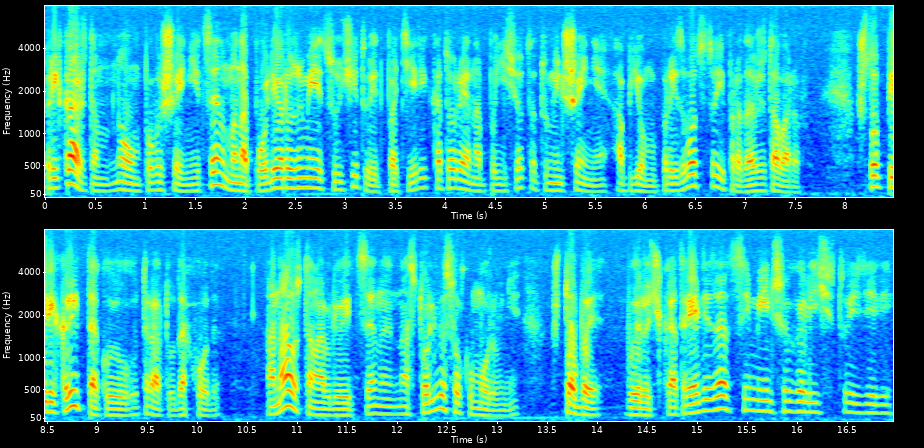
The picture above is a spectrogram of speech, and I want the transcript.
При каждом новом повышении цен монополия, разумеется, учитывает потери, которые она понесет от уменьшения объема производства и продажи товаров. Чтобы перекрыть такую утрату дохода, она устанавливает цены на столь высоком уровне, чтобы выручка от реализации меньшего количества изделий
